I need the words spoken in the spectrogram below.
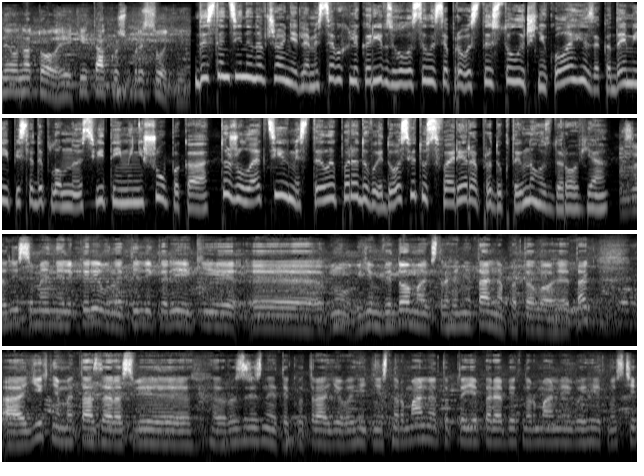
неонатологи, які також присутні. Дистанційне навчання для місцевих лікарів зголосилися провести столичні колеги з академії післядипломної освіти імені Шупика. Тож у лекції вмістили передовий досвід у сфері репродуктивного здоров'я. Взагалі сімейні лікарі, вони ті лікарі, які е, ну, їм відома екстрагенітальна патологія, так? А їхня мета зараз розрізнити, котра є вагітність нормальна, тобто є перебіг нормальної вагітності,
